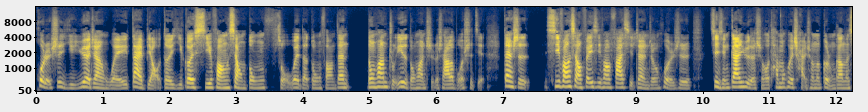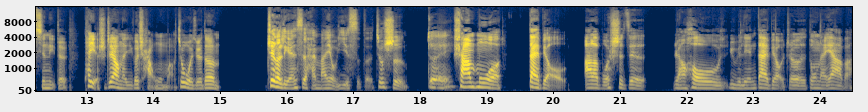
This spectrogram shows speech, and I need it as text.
或者是以越战为代表的一个西方向东所谓的东方，但东方主义的东方指的是阿拉伯世界，但是西方向非西方发起战争或者是进行干预的时候，他们会产生的各种各样的心理的，它也是这样的一个产物嘛？就我觉得这个联系还蛮有意思的，就是对沙漠代表阿拉伯世界。然后雨林代表着东南亚吧，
